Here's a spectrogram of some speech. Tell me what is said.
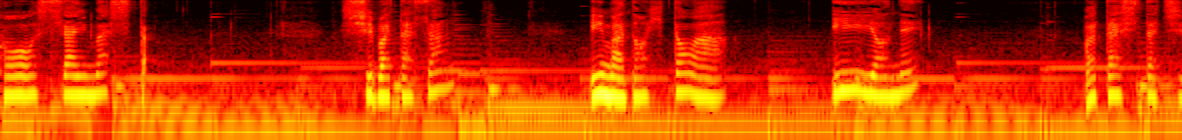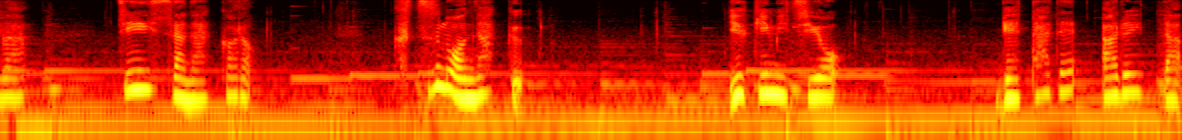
こうおっしゃいました。柴田さん今の人はいいよね。私たちは小さな頃靴もなく雪道を下駄で歩いた。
